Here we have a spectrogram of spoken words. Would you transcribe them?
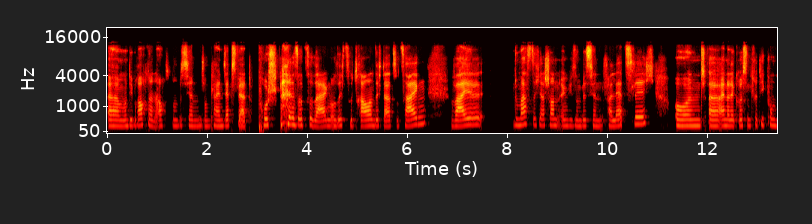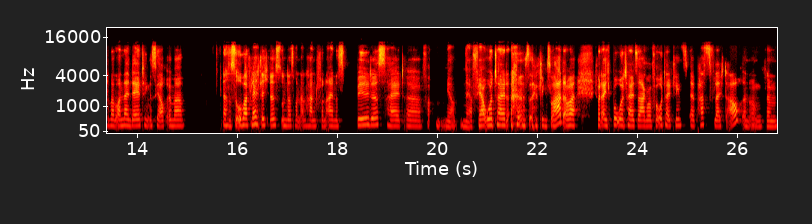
Ähm, und die brauchen dann auch so ein bisschen so einen kleinen Selbstwert-Push sozusagen, um sich zu trauen, sich da zu zeigen, weil du machst dich ja schon irgendwie so ein bisschen verletzlich. Und äh, einer der größten Kritikpunkte beim Online-Dating ist ja auch immer, dass es so oberflächlich ist und dass man anhand von eines Bildes halt äh, ja, naja, verurteilt, das klingt so hart, aber ich wollte eigentlich beurteilt sagen, aber verurteilt klingt, äh, passt vielleicht auch in irgendeinem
